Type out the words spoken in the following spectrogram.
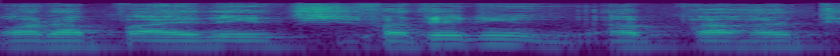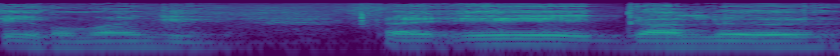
ਔਰ ਆਪਾਂ ਇਹਦੇ 'ਚ ਫਤਿਹ ਨਹੀਂ, ਆਪਾਂ ਇੱਥੇ ਹੋਵਾਂਗੇ, ਤਾਂ ਇਹ ਗੱਲ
